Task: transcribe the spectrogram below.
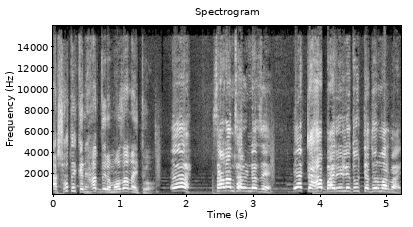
আর সতেক খানি হাত ধরে মজা নাই তো। এ সাড়াম সারুন না যে একটা হাফ বাইরে হইলে দুইটা দৌড় মারবাই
